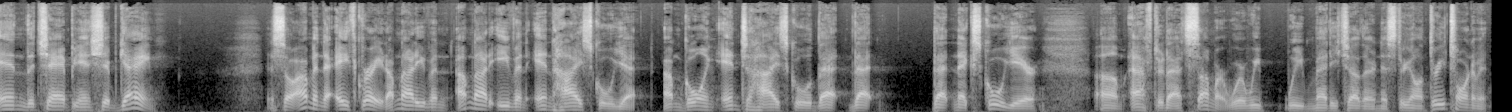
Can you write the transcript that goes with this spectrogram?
in the championship game. And so I'm in the eighth grade. I'm not even I'm not even in high school yet. I'm going into high school that that that next school year um, after that summer where we we met each other in this three on three tournament.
